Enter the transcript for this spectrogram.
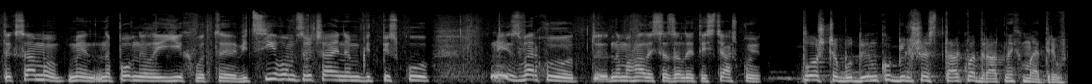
Так само ми наповнили їх от е, відсівом звичайним від піску і зверху е, намагалися залити стяжкою. Площа будинку більше 100 квадратних метрів.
